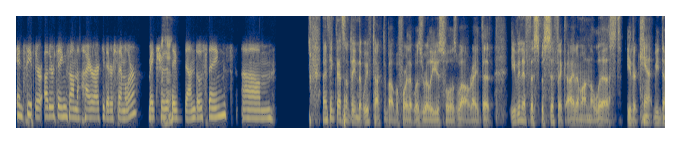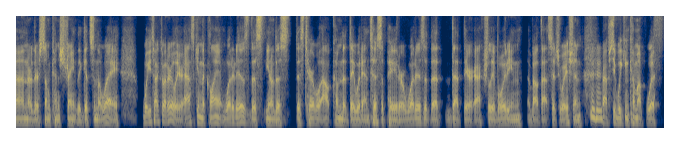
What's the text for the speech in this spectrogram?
and see if there are other things on the hierarchy that are similar make sure mm-hmm. that they've done those things. Um, I think that's something that we've talked about before that was really useful as well, right? That even if the specific item on the list either can't be done or there's some constraint that gets in the way, what you talked about earlier, asking the client what it is this, you know, this this terrible outcome that they would anticipate or what is it that that they're actually avoiding about that situation. Mm-hmm. Perhaps we can come up with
